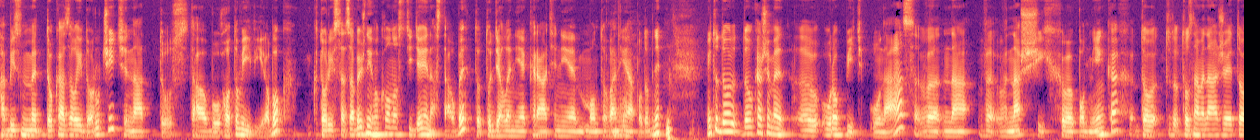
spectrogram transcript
aby sme dokázali doručiť na tú stavbu hotový výrobok, ktorý sa za bežných okolností deje na stavbe, toto delenie, krátenie, montovanie a podobne, My to do, dokážeme uh, urobiť u nás v, na, v, v našich podmienkach. To, to, to znamená, že je to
